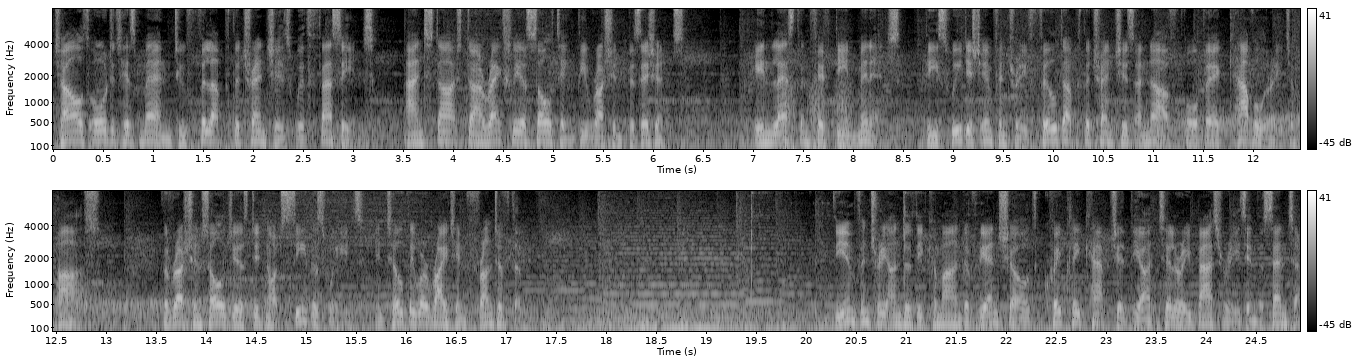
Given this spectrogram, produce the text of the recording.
Charles ordered his men to fill up the trenches with fascines and start directly assaulting the Russian positions. In less than 15 minutes, the Swedish infantry filled up the trenches enough for their cavalry to pass. The Russian soldiers did not see the Swedes until they were right in front of them. The infantry under the command of Rehnskiöld quickly captured the artillery batteries in the center,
